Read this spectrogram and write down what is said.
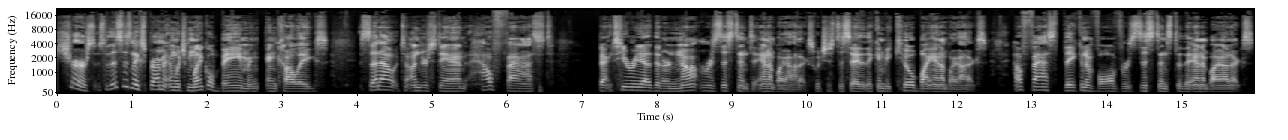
Sure. So, this is an experiment in which Michael Baym and, and colleagues set out to understand how fast bacteria that are not resistant to antibiotics, which is to say that they can be killed by antibiotics, how fast they can evolve resistance to the antibiotics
